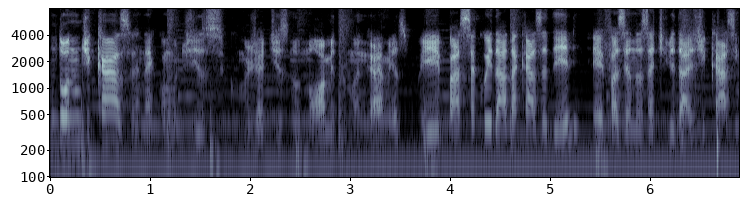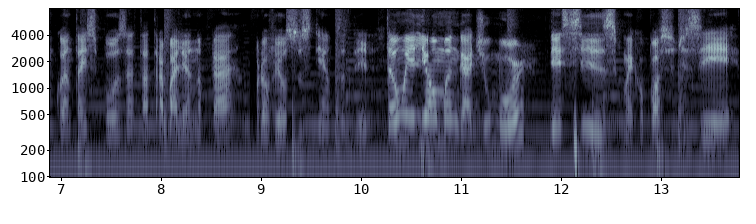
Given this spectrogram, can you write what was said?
um dono de casa, né, como diz como já diz no nome do mangá mesmo, e passa a cuidar da casa dele, eh, fazendo as atividades de casa enquanto a esposa tá trabalhando para prover o sustento dele. Então ele é um mangá de humor desses, como é que eu posso dizer,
